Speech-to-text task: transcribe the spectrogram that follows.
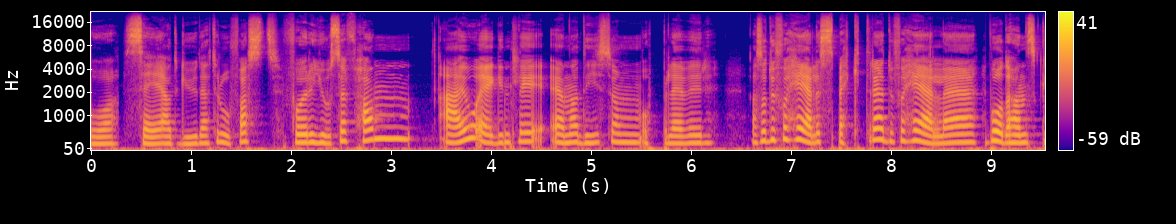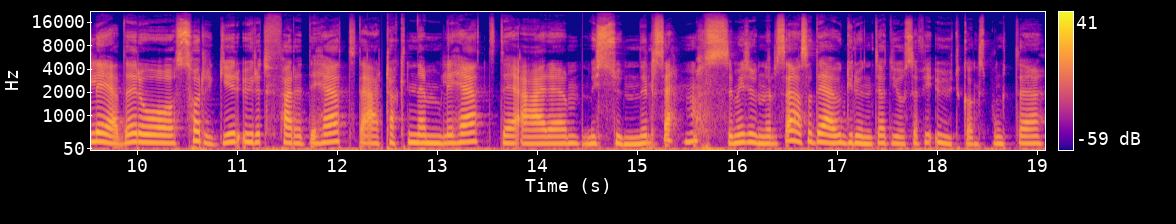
og se at Gud er trofast. For Josef, han er jo egentlig en av de som opplever Altså, du får hele spekteret. Du får hele både hans gleder og sorger, urettferdighet, det er takknemlighet, det er um, misunnelse. Masse misunnelse. Altså, det er jo grunnen til at Josef i utgangspunktet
